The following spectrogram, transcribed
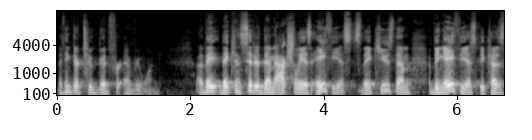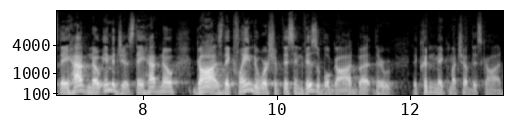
They think they're too good for everyone. Uh, they, they considered them actually as atheists. They accused them of being atheists because they had no images, they had no gods. They claimed to worship this invisible God, but they couldn't make much of this God.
